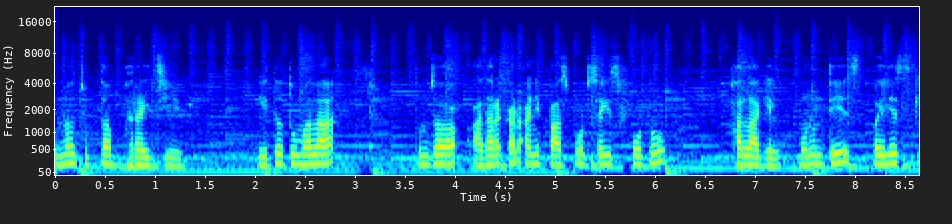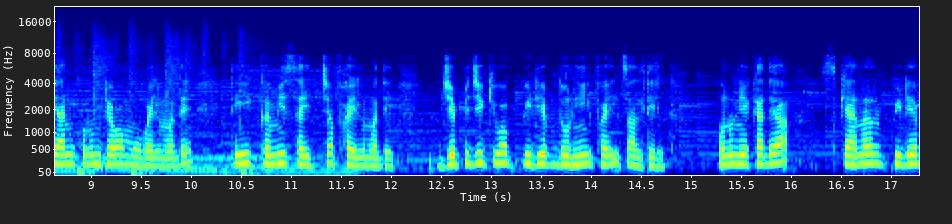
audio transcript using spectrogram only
न चुकता भरायची आहे. इथं तुम्हाला तुमचं आधार कार्ड आणि पासपोर्ट साईज फोटो हा लागेल. म्हणून ते पहिले स्कॅन करून ठेवा मोबाईलमध्ये. तेही कमी साईजच्या फाईलमध्ये. जे पी जी किंवा पी डी एफ दोन्ही फाईल चालतील. म्हणून एखाद्या स्कॅनर पी डी एफ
